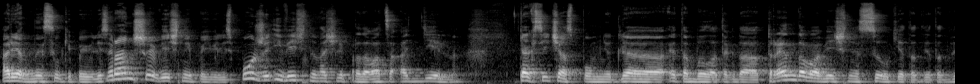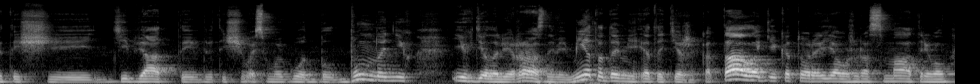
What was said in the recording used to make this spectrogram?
Арендные ссылки появились раньше, вечные появились позже и вечные начали продаваться отдельно. Как сейчас помню, для это было тогда трендово, вечные ссылки, это где-то 2009-2008 год был бум на них, их делали разными методами, это те же каталоги, которые я уже рассматривал,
